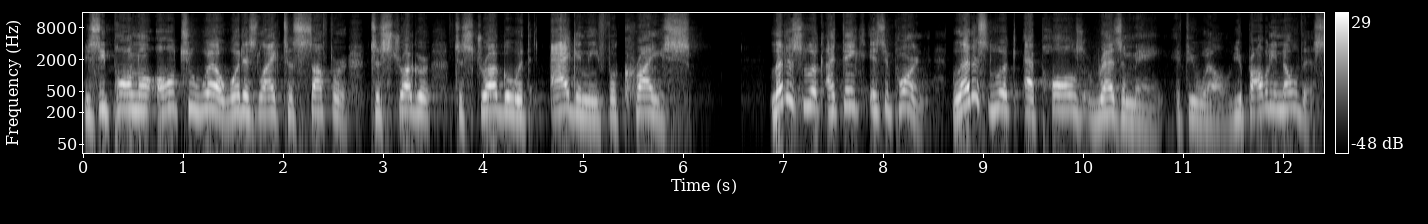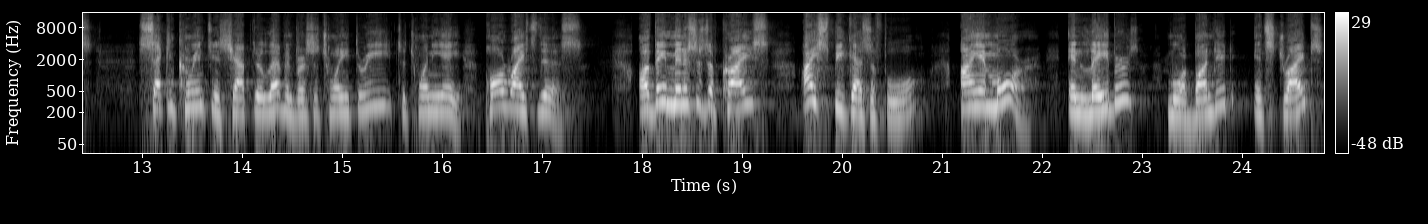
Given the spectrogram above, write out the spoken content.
You see, Paul know all too well what it's like to suffer, to struggle, to struggle with agony for Christ. Let us look, I think it's important. Let us look at Paul's resume, if you will. You probably know this. 2 Corinthians chapter 11, verses 23 to 28. Paul writes this. Are they ministers of Christ? I speak as a fool. I am more. In labors, more abundant. In stripes,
